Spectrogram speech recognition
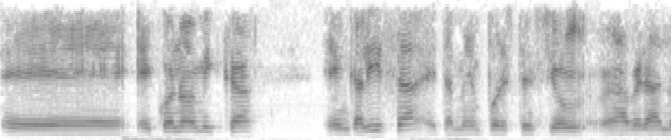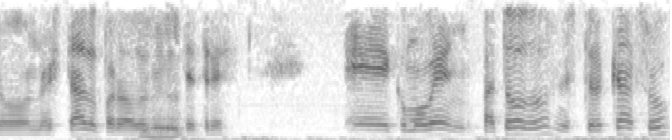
eh, económica en Galiza e tamén por extensión haberá no, no Estado para o 2023. Uh -huh. eh, como ven, para todos, neste caso,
